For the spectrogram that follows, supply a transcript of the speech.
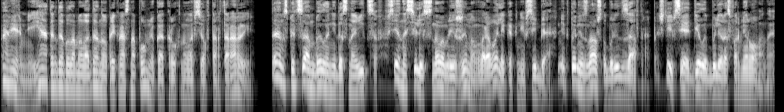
Поверь мне, я тогда была молода, но прекрасно помню, как рухнуло все в тартарары. Там спецам было не до сновидцев. Все носились с новым режимом, воровали как не в себя. Никто не знал, что будет завтра. Почти все отделы были расформированы.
